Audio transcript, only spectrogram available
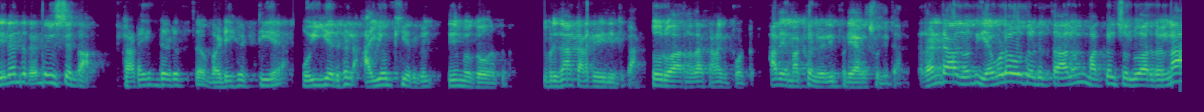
இதுல இருந்து ரெண்டு விஷயம் தான் கடைந்தெடுத்த வடிகட்டிய பொய்யர்கள் அயோக்கியர்கள் திமுகவர்கள் இப்படிதான் கணக்கு எழுதிட்டு இருக்காங்க தான் கணக்கு போட்டு. அதை மக்கள் வெளிப்படையாக சொல்லிட்டாங்க. ரெண்டாவது வந்து எவ்வளவு தடுத்தாலும் மக்கள் சொல்லுவார்கள்னா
